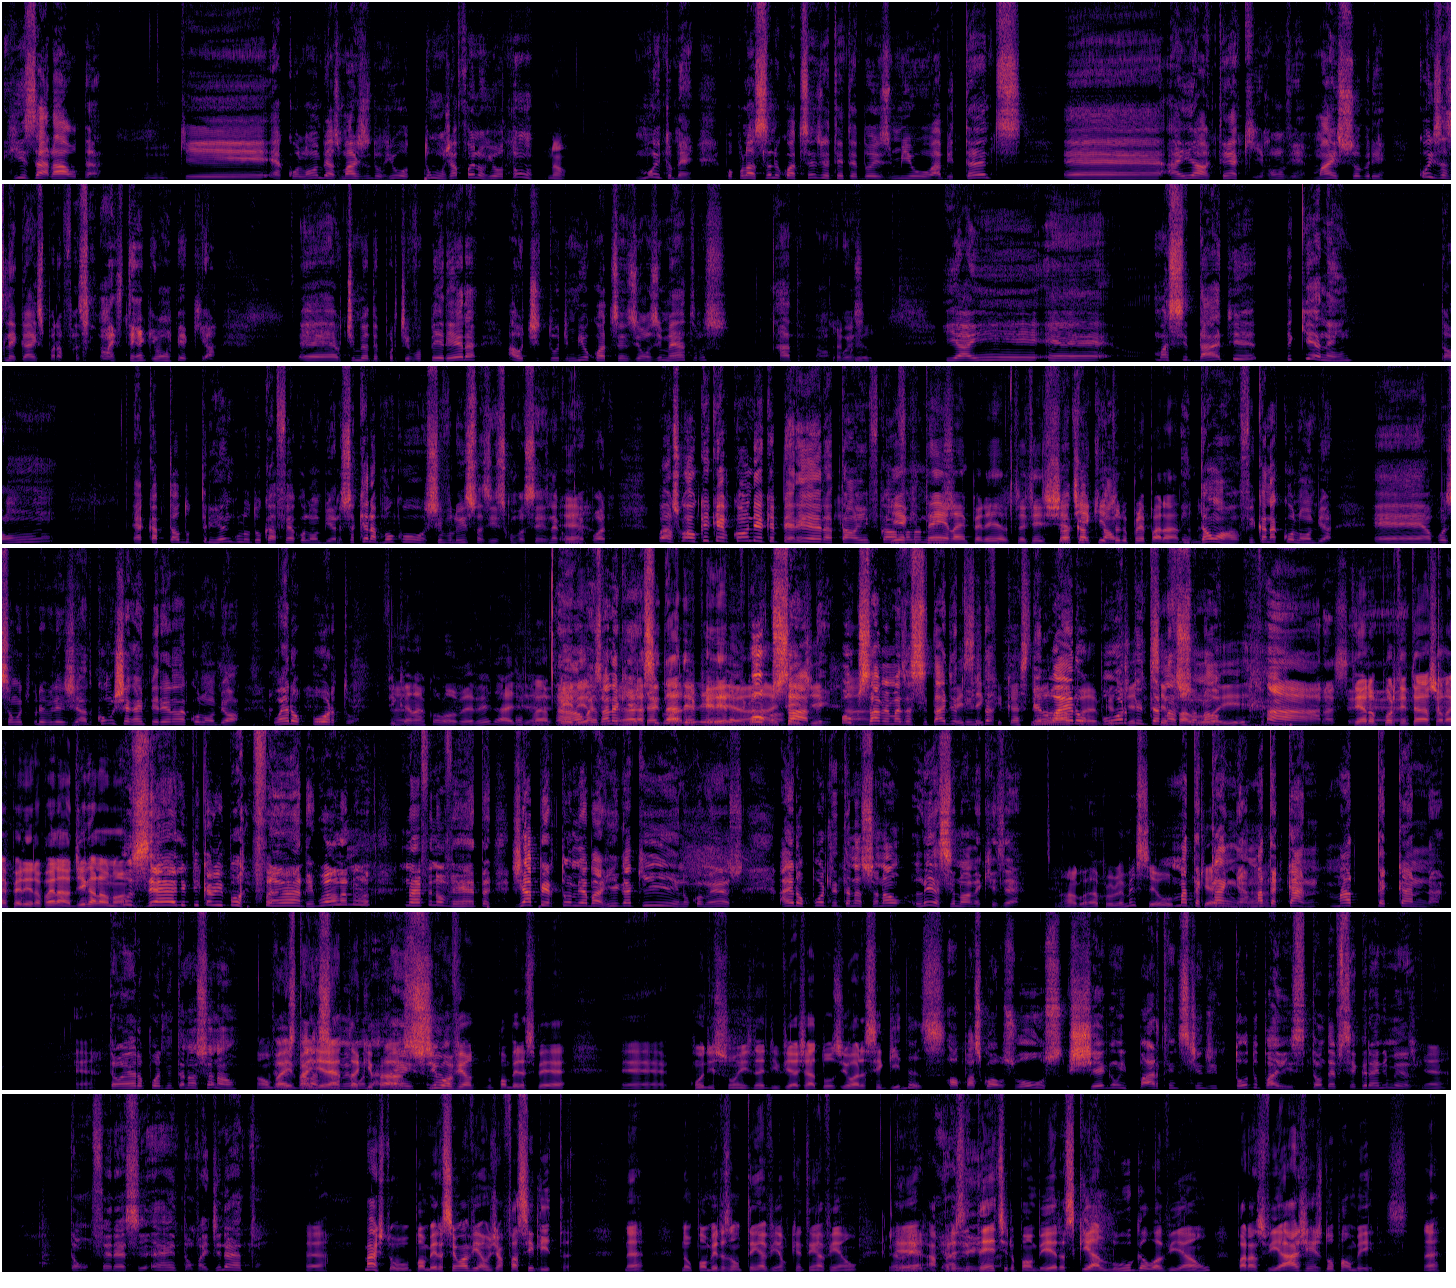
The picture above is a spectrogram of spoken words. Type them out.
Risaralda. Hum. Que é Colômbia, às margens do Rio Otum. Já foi no Rio Otum? Não. Muito bem. População de 482 mil habitantes. É, aí, ó, tem aqui, vamos ver. Mais sobre coisas legais para fazer, mas tem aqui, vamos ver aqui, ó. É, o time é o Deportivo Pereira, altitude 1.411 metros. Nada, é uma coisa. Tranquilo. E aí, é uma cidade pequena, hein? Então, é a capital do Triângulo do Café Colombiano. Isso aqui era bom que o Silvio Luiz fazia isso com vocês, né? Como É. repórter. Pascoal, o que, que é, onde é que é Pereira tal? Aí ficava que é que tem isso. lá em Pereira? A gente Só já a tinha aqui capital. tudo preparado. né? Então, ó, fica na Colômbia. É uma posição muito privilegiada. Como chegar em Pereira na Colômbia? Ó, o aeroporto. Fica na Colômbia, é verdade. É né? claro, Não, Pereira mas olha aqui. a cidade de ele- Pereira ah, fica Poucos sabem, poucos Ah. sabem, mas a cidade é na pelo Europa, aeroporto internacional. aí- Para, Tem aeroporto Zé. internacional em Pereira. Vai lá, diga lá o nome. O Zé, ele fica me borrifando, igual lá no, no F90. Já apertou minha barriga aqui no começo. Aeroporto Internacional, lê esse nome aqui, Zé. Não, agora o problema é seu. não Matecanha, né? Matecan, Matecana. É. Então é aeroporto internacional. Então vai, vai direto aqui para lá. é Se mesmo. o avião do Palmeiras estiver é, condições né, de viajar 12 horas seguidas. Ó, Pascoal, os voos chegam e partem destino de todo o país. Então deve ser grande mesmo. É, Então oferece. É, então vai direto. é. Mas tu- o Palmeiras tem um avião, já facilita. Né? Não, o Palmeiras não tem avião. Quem tem avião É é a É a presidente Leila. do Palmeiras, que aluga o avião para as viagens do Palmeiras. Né?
